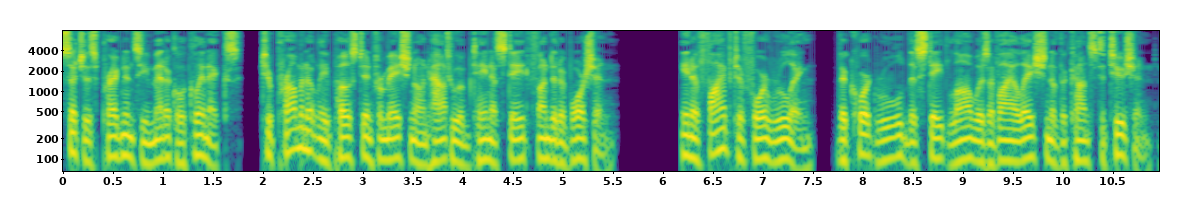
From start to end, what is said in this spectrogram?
such as pregnancy medical clinics, to prominently post information on how to obtain a state-funded abortion. In a 5-4 ruling, the court ruled the state law was a violation of the Constitution.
